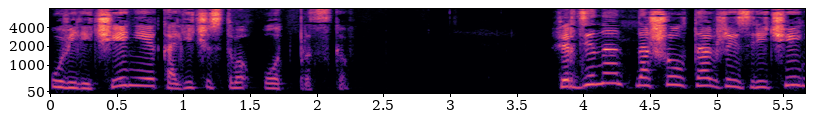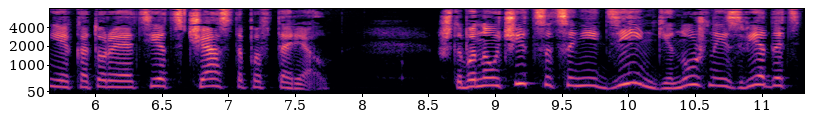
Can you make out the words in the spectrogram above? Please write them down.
увеличение количества отпрысков. Фердинанд нашел также изречение, которое отец часто повторял — чтобы научиться ценить деньги, нужно изведать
